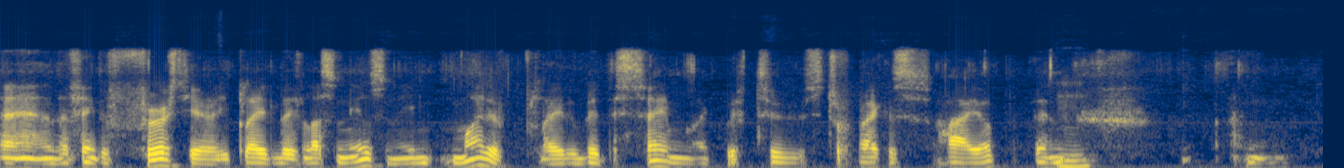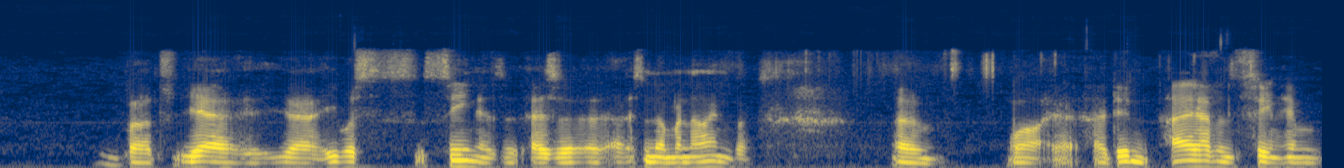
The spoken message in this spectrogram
And I think the first year he played with Lasse Nielsen, he might have played a bit the same, like with two strikers high up. And, and but yeah, yeah, he was seen as a, as a as number nine, but um, well, I, I didn't, I haven't seen him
